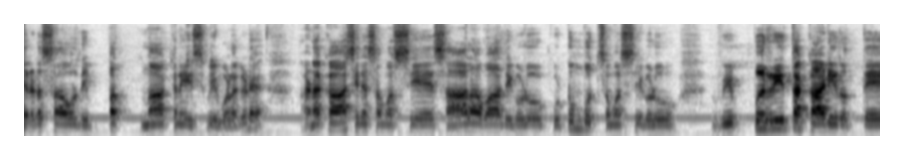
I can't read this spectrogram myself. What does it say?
ಎರಡು ಸಾವಿರದ ಇಪ್ಪತ್ತ್ನಾಲ್ಕನೇ ಇಸ್ವಿ ಒಳಗಡೆ ಹಣಕಾಸಿನ ಸಮಸ್ಯೆ ಸಾಲಬಾಧೆಗಳು ಕುಟುಂಬದ ಸಮಸ್ಯೆಗಳು ವಿಪರೀತ ಕಾಡಿರುತ್ತೆ.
